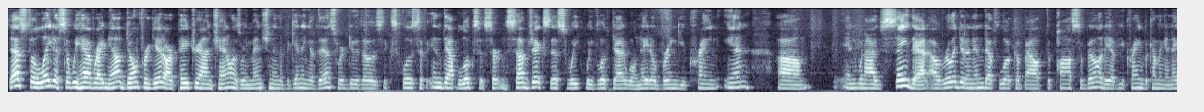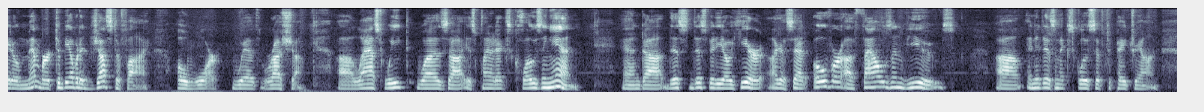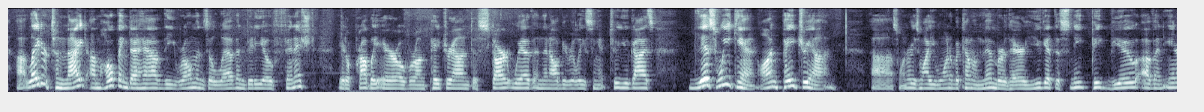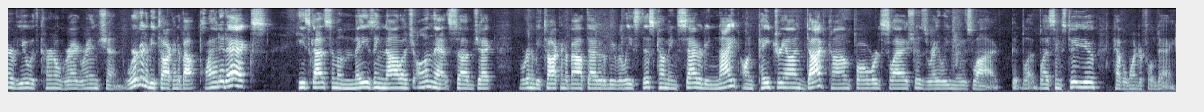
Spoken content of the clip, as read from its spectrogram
That's the latest that we have right now. Don't forget our Patreon channel, as we mentioned in the beginning of this. We do those exclusive in-depth looks at certain subjects. This week we've looked at will NATO bring Ukraine in? Um, and when I say that, I really did an in-depth look about the possibility of Ukraine becoming a NATO member to be able to justify a war with Russia. Uh, last week was uh, is Planet X closing in and uh, this this video here, like I said, over a thousand views, uh, and it is an exclusive to Patreon. Uh, later tonight, I'm hoping to have the Romans 11 video finished. It'll probably air over on Patreon to start with, and then I'll be releasing it to you guys this weekend on Patreon. Uh, it's one reason why you want to become a member there. You get the sneak peek view of an interview with Colonel Greg Renshin. We're going to be talking about Planet X. He's got some amazing knowledge on that subject. We're going to be talking about that. It'll be released this coming Saturday night on patreon.com forward slash Israeli News Live. Good blessings to you. Have a wonderful day.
